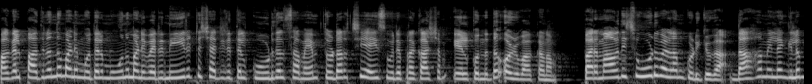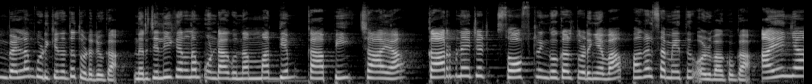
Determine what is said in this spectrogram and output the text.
പകൽ പതിനൊന്ന് മണി മുതൽ മൂന്ന് മണി വരെ നേരിട്ട് ശരീരത്തിൽ കൂടുതൽ സമയം തുടർച്ചയായി സൂര്യപ്രകാശം ഏൽക്കുന്നത് ഒഴിവാക്കണം. പരമാവധി ചൂടുവെള്ളം കുടിക്കുക ദാഹമില്ലെങ്കിലും വെള്ളം കുടിക്കുന്നത് തുടരുക. നിർജലീകരണം ഉണ്ടാകുന്ന മദ്യം കാപ്പി ചായ കാർബണേറ്റഡ് സോഫ്റ്റ് ഡ്രിങ്കുകൾ തുടങ്ങിയവ പകൽ സമയത്ത് ഒഴിവാക്കുക. അയഞ്ഞ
